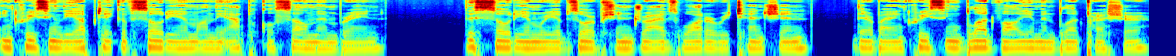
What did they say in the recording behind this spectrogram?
increasing the uptake of sodium on the apical cell membrane. This sodium reabsorption drives water retention, thereby increasing blood volume and blood pressure.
